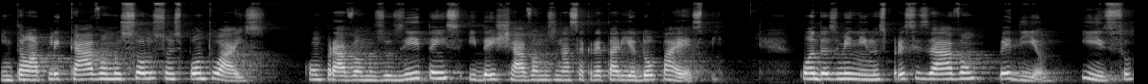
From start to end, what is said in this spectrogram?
Então aplicávamos soluções pontuais, comprávamos os itens e deixávamos na secretaria do PAESP. Quando as meninas precisavam, pediam, e isso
